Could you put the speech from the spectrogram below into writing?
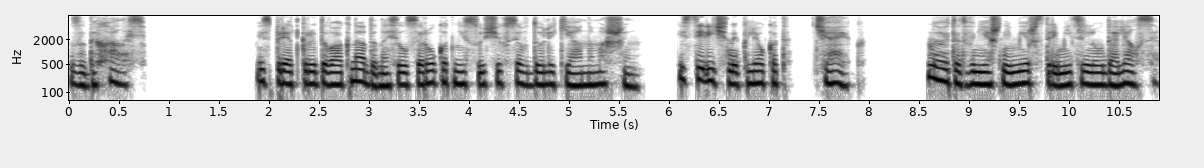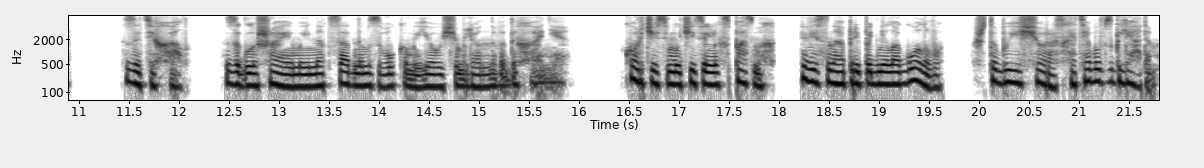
задыхалась. Из приоткрытого окна доносился рокот несущихся вдоль океана машин, истеричный клёкот чаек. Но этот внешний мир стремительно удалялся, затихал, заглушаемый надсадным звуком ее ущемленного дыхания. Корчась в мучительных спазмах, весна приподняла голову, чтобы еще раз хотя бы взглядом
